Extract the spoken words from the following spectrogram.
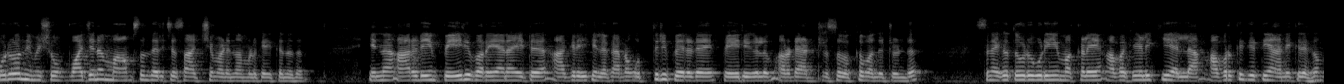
ഓരോ നിമിഷവും വചനം മാംസം ധരിച്ച സാക്ഷ്യമാണ് നമ്മൾ കേൾക്കുന്നത്. ഇന്ന് ആരുടെയും പേര് പറയാനായിട്ട് ആഗ്രഹിക്കുന്നില്ല. കാരണം ഒത്തിരി പേരുടെ പേരുകളും അവരുടെ അഡ്രസ്സും ഒക്കെ വന്നിട്ടുണ്ട്. സ്നേഹത്തോടുകൂടി ഈ മക്കളെ അവഹേളിക്കുകയല്ല. അവർക്ക് കിട്ടിയ അനുഗ്രഹം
